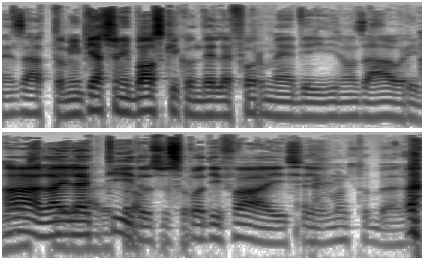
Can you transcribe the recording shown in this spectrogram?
eh, esatto, mi piacciono i boschi con delle forme di dinosauri. Ah, l'hai lettito però, su insomma. Spotify, sì, molto bello.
